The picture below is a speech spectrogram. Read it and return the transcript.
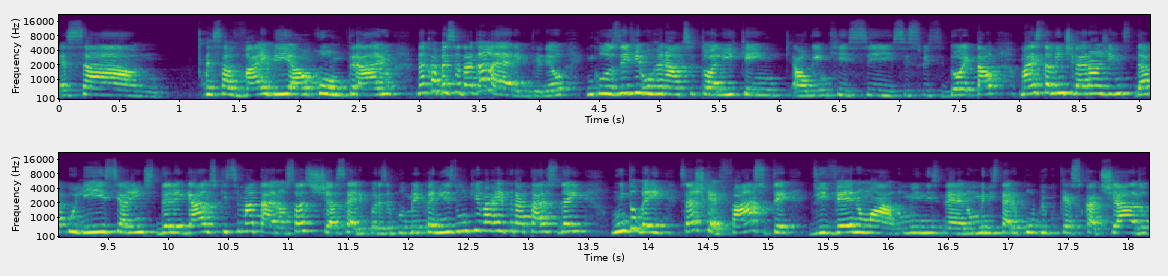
essa essa vibe ao contrário na cabeça da galera, entendeu? Inclusive o Renato citou ali quem, alguém que se, se suicidou e tal, mas também tiveram agentes da polícia, agentes delegados que se mataram. Só assistir a série, por exemplo, o Mecanismo, que vai retratar isso daí muito bem. Você acha que é fácil ter viver numa, num, é, num Ministério Público que é sucateado,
